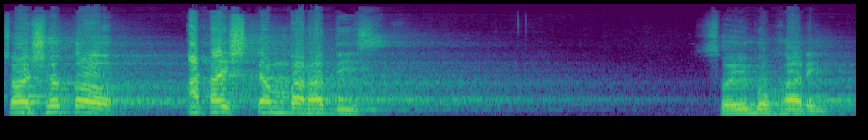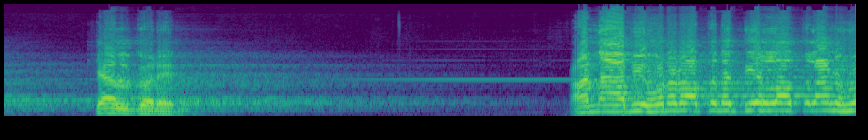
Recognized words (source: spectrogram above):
ছয়শত আঠাইশ নাম্বার হাদিস সই বুখারি খেয়াল করেন عن ابي هريره رضي الله تعالى عنه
